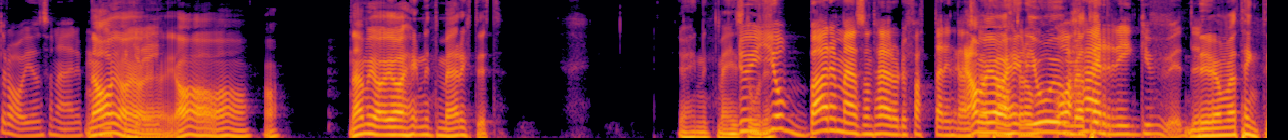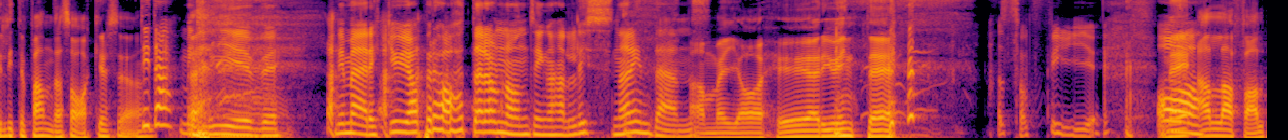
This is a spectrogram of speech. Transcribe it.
Drar ju en sån här Ja, ja, ja, ja, ja, ja. Nej, men jag, jag hängde inte med riktigt. Jag hängde inte med i Du historien. jobbar med sånt här och du fattar inte ens Ja, vad men jag jag hängde- om. jo, jo, Åh men jag tänk- herregud. Det, ja, men jag tänkte lite på andra saker så. Titta, mitt liv. Ni märker ju, jag pratar om någonting och han lyssnar inte ens. Ja, men jag hör ju inte. Alltså fy. Nej, Åh. i alla fall.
